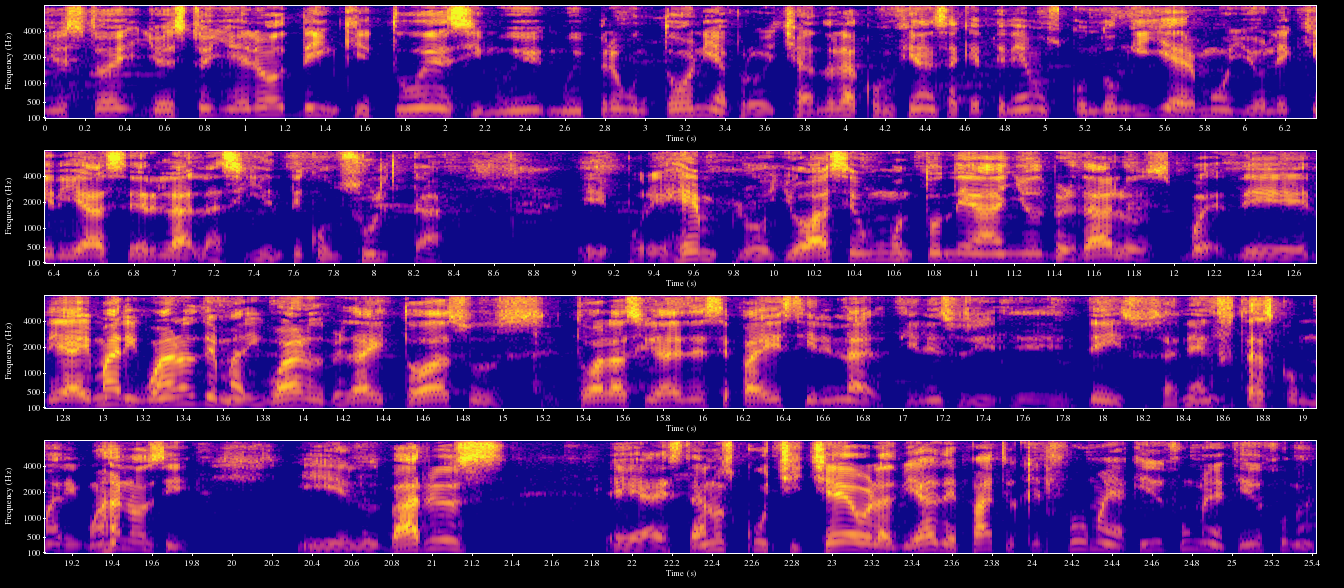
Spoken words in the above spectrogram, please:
yo, estoy, yo estoy lleno de inquietudes y muy, muy preguntón y aprovechando la confianza que tenemos con don Guillermo, yo le quería hacer la, siguiente consulta. Eh, por ejemplo, yo hace un montón de años, ¿verdad? Los, de, hay marihuanos de marihuanos, ¿verdad? Y todas, sus, todas las ciudades de este país tienen, la, tienen sus, eh, sus anécdotas con marihuanos y, y en los barrios eh, están los cuchicheos, las viejas de patio, que él fuma y aquellos fuman y aquellos fuman.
